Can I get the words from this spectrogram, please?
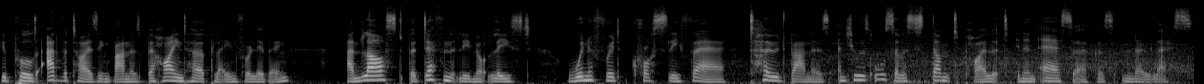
who pulled advertising banners behind her plane for a living. And last but definitely not least, Winifred Crossley Fair towed banners, and she was also a stunt pilot in an air circus, no less.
